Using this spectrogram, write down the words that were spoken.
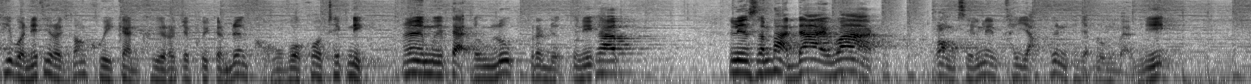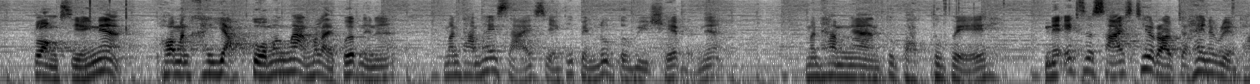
ที่วันนี้ที่เราจะต้องคุยกันคือเราจะคุยกันเรื่องของ vocal technique เอามือแตะตรงลูกกระเดือกตรงนี้ครับ เรียนสัมผัสได้ว่ากล่องเสียงเรียนขยับขึ้นขยับลงแบบนี้ กล่องเสียงเนี่ยพอมันขยับตัวมากๆเมื่อไหร่ปุ๊บเนี่ยนะ มันทำให้สายเสียงที่เป็นรูปตัว V shape แบบนี้มันทำงานตุปัดตุเป๋ใน exercise ที่เราจะให้นักเรียนท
